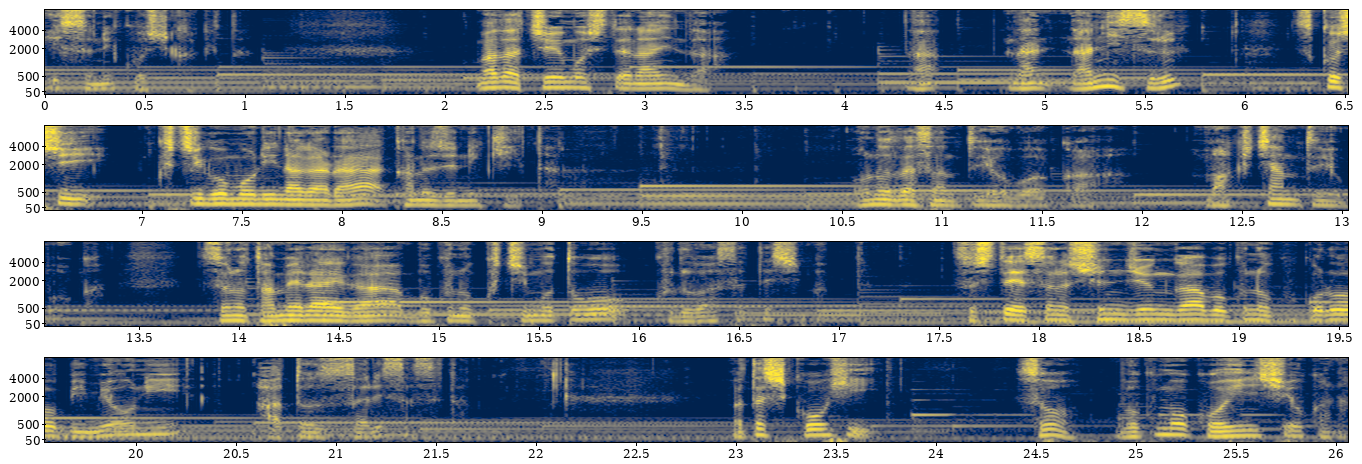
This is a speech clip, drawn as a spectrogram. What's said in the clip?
椅子に腰掛けた。まだ注文してないんだ。な、な、何する？少し口ごもりながら彼女に聞いた小野田さんと呼ぼうか。マキちゃんと呼ぼうか。そのためらいが僕の口元を狂わせてしまった。そしてその瞬順が僕の心を微妙に後ずさりさせた。私コーヒー。そう僕もコーヒーにしようかな。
